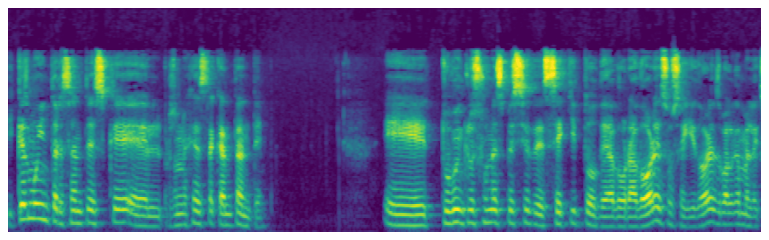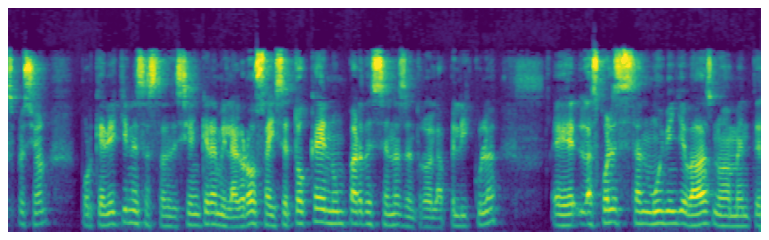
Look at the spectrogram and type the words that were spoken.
y que es muy interesante, es que el personaje de esta cantante eh, tuvo incluso una especie de séquito de adoradores o seguidores, válgame la expresión, porque había quienes hasta decían que era milagrosa y se toca en un par de escenas dentro de la película, eh, las cuales están muy bien llevadas, nuevamente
